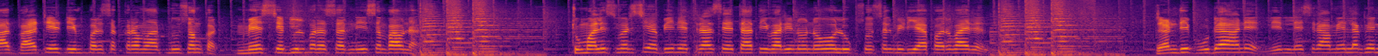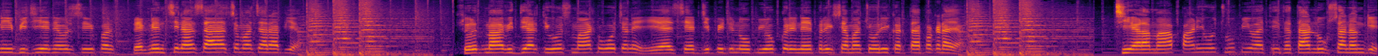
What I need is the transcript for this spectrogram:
બાદ ભારતીય ટીમ પર સંક્રમણનું સંકટ. મેચ શેડ્યુલ પર અસરની સંભાવના. ચુમ્માલીસ વર્ષીય અભિનેત્રા શ્વેતા તિવારીનો નવો લુક સોશિયલ મીડિયા પર વાયરલ રણદીપ હુડા અને લીન લેસરામે લગ્નની બીજી એનિવર્સરી પર પ્રેગ્નન્સીના સારા સમાચાર આપ્યા. સુરતમાં વિદ્યાર્થીઓ સ્માર્ટ વોચ અને એઆઈ સેટ જીપીટીનો ઉપયોગ કરીને પરીક્ષામાં ચોરી કરતા પકડાયા. શિયાળામાં પાણી ઓછું પીવાથી થતા નુકસાન અંગે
